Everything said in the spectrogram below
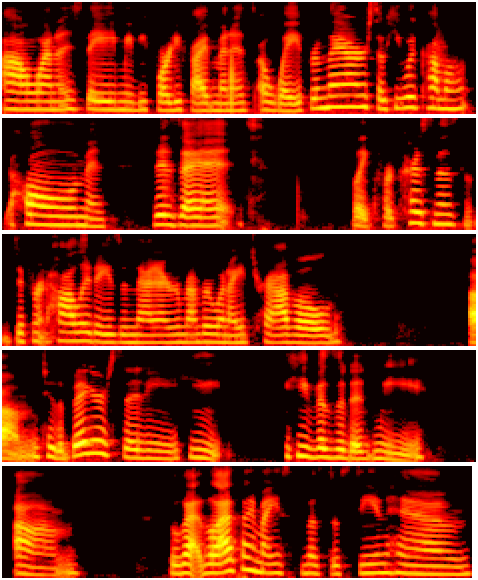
I want to say, maybe 45 minutes away from there. So he would come home and visit, like for Christmas, different holidays, and that. I remember when I traveled um, to the bigger city, he he visited me um, so that the last time I must have seen him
